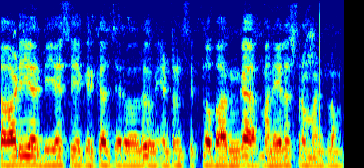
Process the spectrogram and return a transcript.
థర్డ్ ఇయర్ బిఎస్సి అగ్రికల్చర్ వాళ్ళు ఇంటర్న్షిప్లో భాగంగా మన ఏలేశ్వరం మండలం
